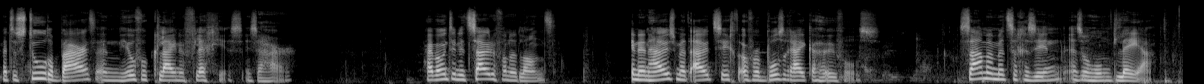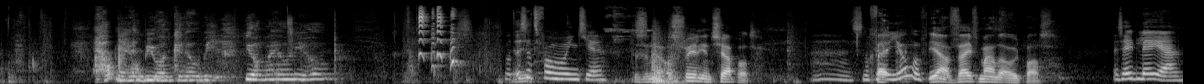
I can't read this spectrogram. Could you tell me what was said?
Met een stoere baard en heel veel kleine vlechtjes in zijn haar. Hij woont in het zuiden van het land. In een huis met uitzicht over bosrijke heuvels. Samen met zijn gezin en zijn hond Lea. Help me, Obi-Wan Kenobi. You're my only hope. Wat is het voor een hondje? Het is een eh, Australian Shepherd. Ah, het is nog heel jong, of niet? Ja, vijf maanden oud pas. En ze heet Lea.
